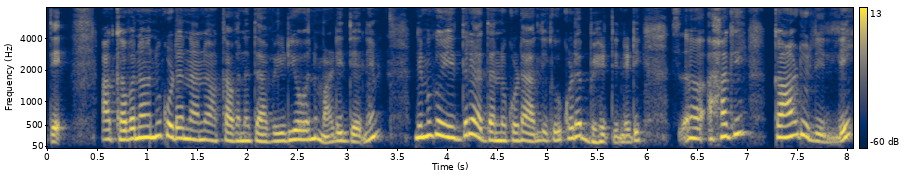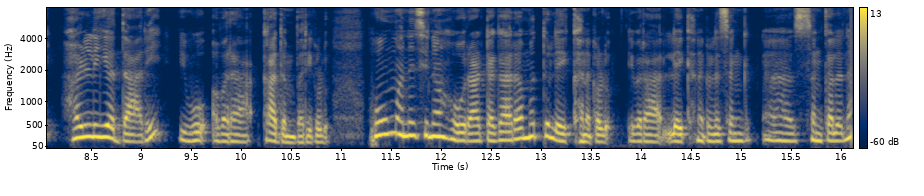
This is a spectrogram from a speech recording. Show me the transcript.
ಇದೆ. ಆ ಕವನವನ್ನು ಕೂಡ ನಾನು ಆ ಕವನದ ವಿಡಿಯೋವನ್ನು ಮಾಡಿದ್ದೇನೆ. ನಿಮಗೂ ಇದ್ದರೆ ಅದನ್ನು ಕೂಡ ಅಲ್ಲಿಗೂ ಕೂಡ ಭೇಟಿ ನೀಡಿ. ಹಾಗೆ ಕಾಡು ಲಿಲ್ಲಿ ಹಳ್ಳಿಯ ದಾರಿ, ಇವು ಅವರ ಕಾದಂಬರಿಗಳು. ಹೂ ಮನಸ್ಸಿನ ಹೋರಾಟಗಾರ ಮತ್ತು ಲೇಖನಗಳು. ಇವರ ಲೇಖನಗಳ ಸಂಕ ಸಂಕಲನ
